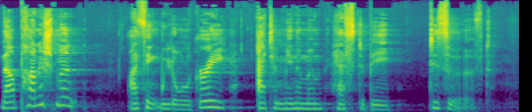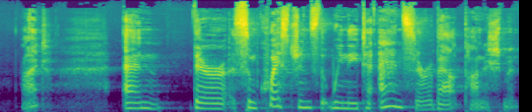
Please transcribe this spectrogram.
Now, punishment, I think we'd all agree, at a minimum has to be deserved, right? And there are some questions that we need to answer about punishment.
